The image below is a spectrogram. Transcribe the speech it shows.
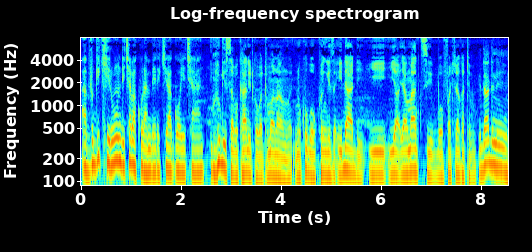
avuga ikirundi c'abakurambere kiragoye cyane. Nk'igisabo kandi twabatuma namwe ni uko bokwengeza idadi ya, ya max bofatira idadi ni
